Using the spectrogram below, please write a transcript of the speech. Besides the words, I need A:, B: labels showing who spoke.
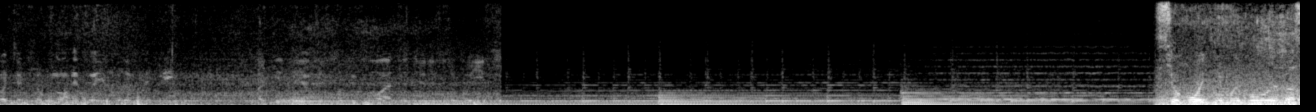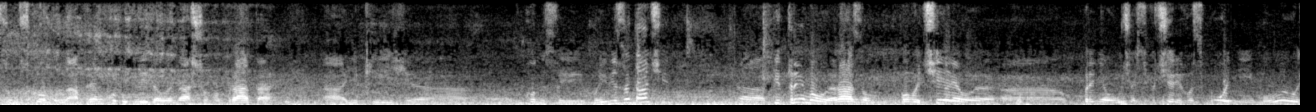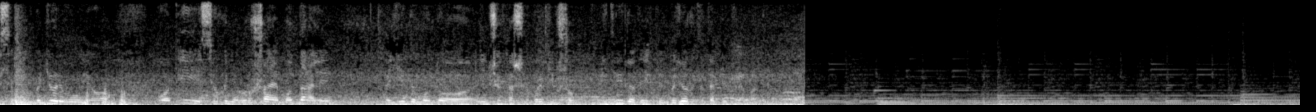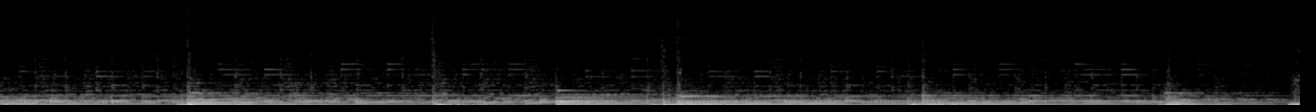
A: Потім, щоб ноги твої були в теплі. Хотіли якось попіклуватися через цю поїздку.
B: Сьогодні ми були на Сумському напрямку, відвідали нашого брата, який е, виконує свої бойові задачі. Підтримали разом, повечеряли, прийняли участь в вечері Господній, молилися, підбадьорювали його. От, і сьогодні вирушаємо далі. Їдемо до інших наших братів, щоб відвідати їх, підбадьорити та підтримати.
